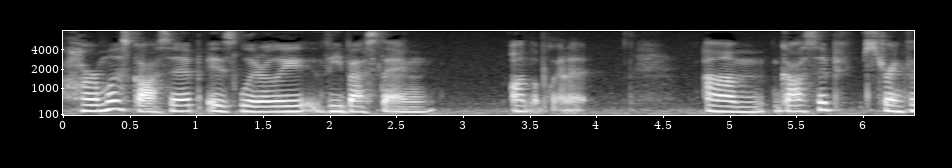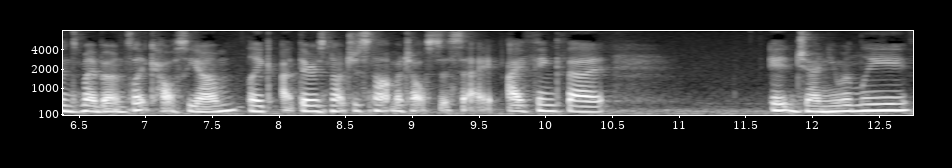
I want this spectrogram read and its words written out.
Harmless gossip is literally the best thing on the planet. Um, gossip strengthens my bones like calcium. Like, there's not just not much else to say. I think that it genuinely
